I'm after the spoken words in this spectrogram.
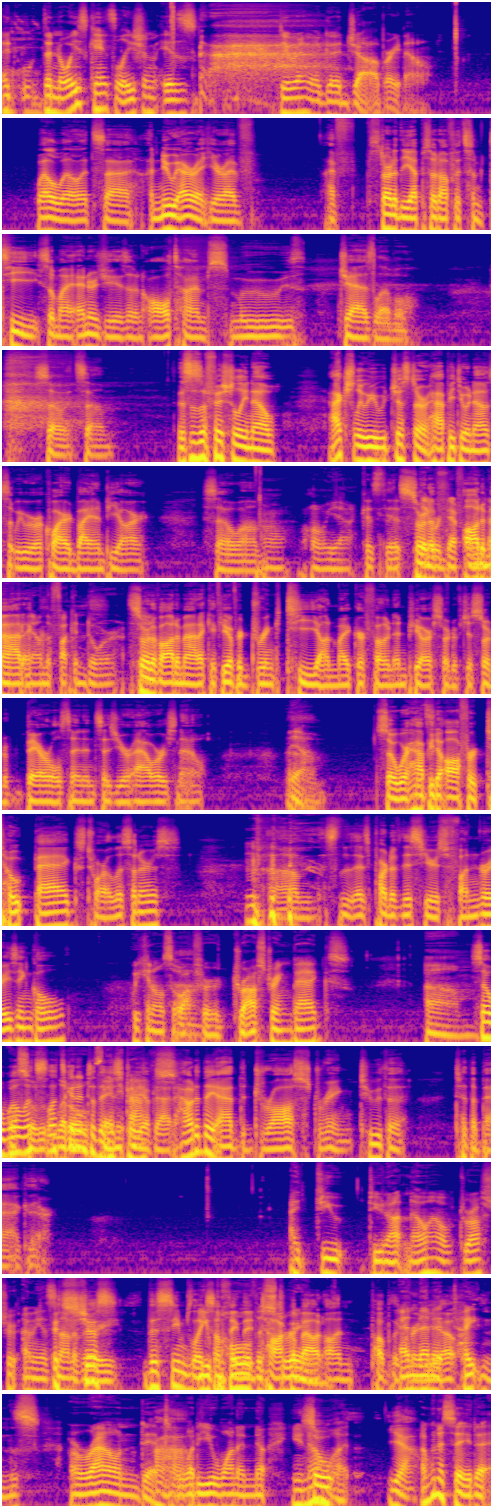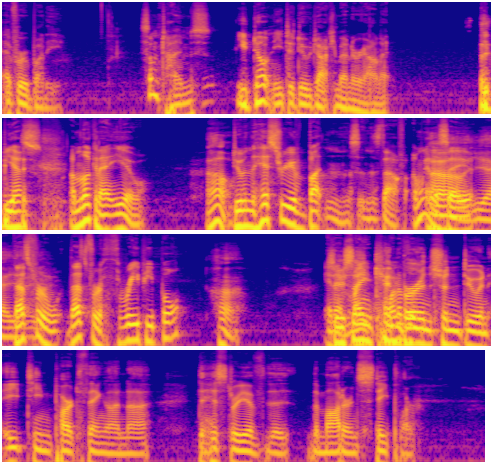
It, the noise cancellation is doing a good job right now. Well, well, it's uh, a new era here. I've I've started the episode off with some tea, so my energy is at an all-time smooth jazz level. So it's um, this is officially now. Actually, we just are happy to announce that we were acquired by NPR. So um, Oh, oh yeah, because It's sort they of were definitely automatic. down the fucking door. sort of automatic. If you ever drink tea on microphone, NPR sort of just sort of barrels in and says you're ours now. Yeah, Um, So we're happy to offer tote bags to our listeners um, as, as part of this year's fundraising goal. we can also offer drawstring bags. Um, So well, let's let's get into the history of that. How did they add the drawstring to the to the bag there? I do you do you not know how drawstring? I mean, it's, It's not a just very this seems like something they the talk about on public and then it tightens around it. Uh-huh. What do you want to know? You know So- what? yeah, I'm gonna say to everybody, sometimes you don't need to do a documentary on it. PBS, I'm looking at you oh, doing the history of buttons and stuff. I'm gonna Oh, say yeah, yeah, that's yeah. for that's for three people. huh. and So you're saying might- Ken of the- Burns shouldn't do an 18 part thing on uh, the history of the the modern stapler?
